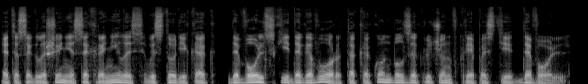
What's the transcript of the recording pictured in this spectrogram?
Это соглашение сохранилось в истории как Девольский договор, так как он был заключен в крепости Деволь.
